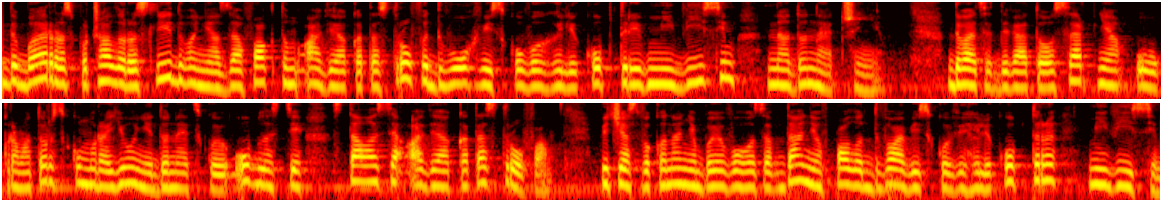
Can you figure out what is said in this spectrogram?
ДБР розпочали розслідування за фактом авіакатастрофи двох військових гелікоптерів Мі-8 на Донеччині. 29 серпня у Краматорському районі Донецької області сталася авіакатастрофа. Під час виконання бойового завдання впало два військові гелікоптери Мі-8.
